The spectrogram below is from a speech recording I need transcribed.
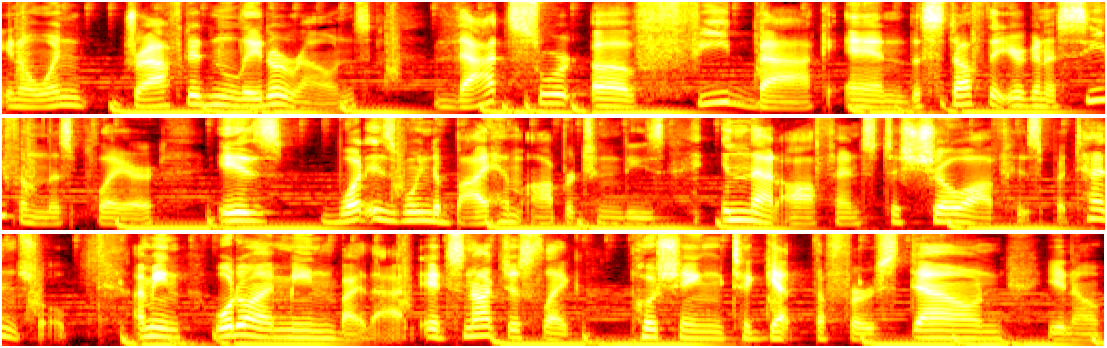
you know, when drafted in later rounds, that sort of feedback and the stuff that you're going to see from this player is what is going to buy him opportunities in that offense to show off his potential. I mean, what do I mean by that? It's not just like pushing to get the first down, you know,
